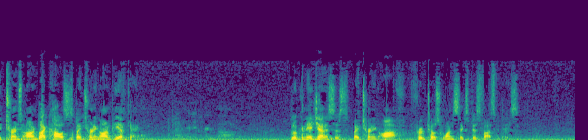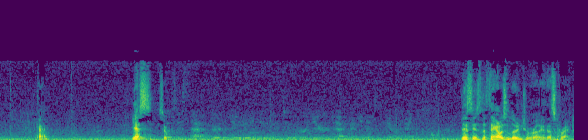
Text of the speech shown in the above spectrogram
It turns on glycolysis by turning on PFK. Gluconeogenesis by turning off fructose 1,6 bisphosphatase. Okay? Yes? So, this is the thing I was alluding to earlier. That's correct.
